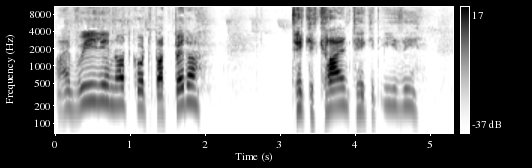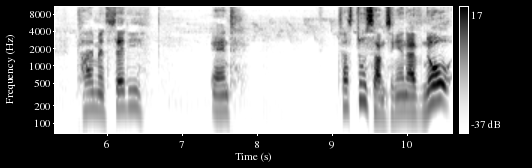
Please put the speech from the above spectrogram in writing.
I'm really not good, but better take it calm, take it easy, calm and steady, and just do something. And I know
